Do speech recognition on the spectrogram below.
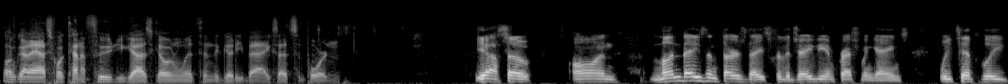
Well, I've got to ask what kind of food you guys going with in the goodie bags. That's important. Yeah, so on Mondays and Thursdays for the JV and freshman games, we typically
